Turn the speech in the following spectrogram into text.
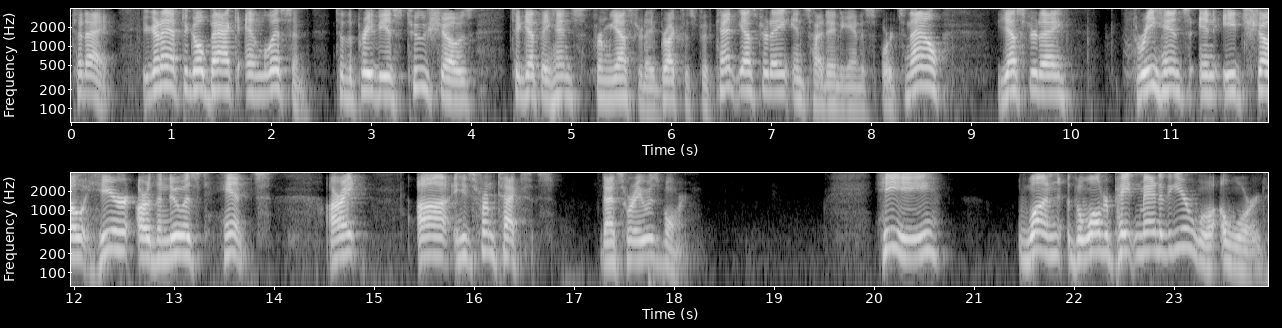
today. You're going to have to go back and listen to the previous two shows to get the hints from yesterday. Breakfast with Kent yesterday, Inside Indiana Sports Now yesterday. Three hints in each show. Here are the newest hints. All right. Uh, he's from Texas. That's where he was born. He won the Walter Payton Man of the Year Award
